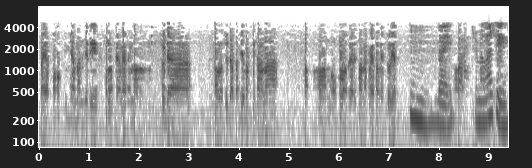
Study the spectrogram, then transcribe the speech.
bayar pokok pinjaman jadi kalau saya lihat memang sudah kalau sudah terjebak di sana uh, mau keluar dari sana kelihatannya sulit Hmm, baik. Terima kasih.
